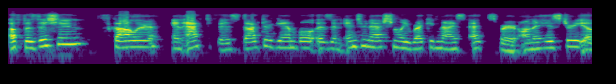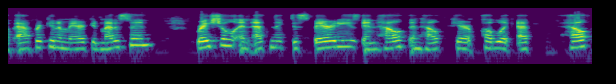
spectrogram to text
A physician, scholar, and activist, Dr. Gamble is an internationally recognized expert on the history of African American medicine, racial and ethnic disparities in health and healthcare public health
